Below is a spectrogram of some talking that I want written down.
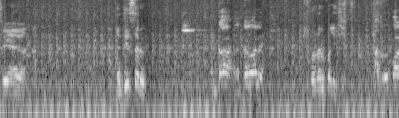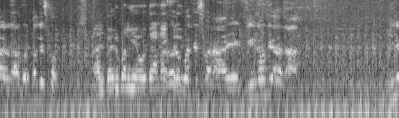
శ్రీనాథ్ ఎంత ఇస్తారు? ఎంత? ఎంత కావాలి? వంద రూపాయలు ఇచ్చి. యాభై రూపాయలు యాభై రూపాయలు తీసుకో. నలభై రూపాయలకి ఏమవుతా యాభై రూపాయలు తీసుకోనా క్లీన్ ఉంది కదా ఇదే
